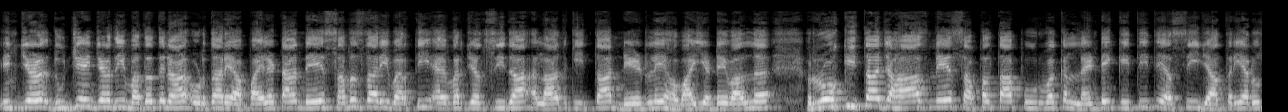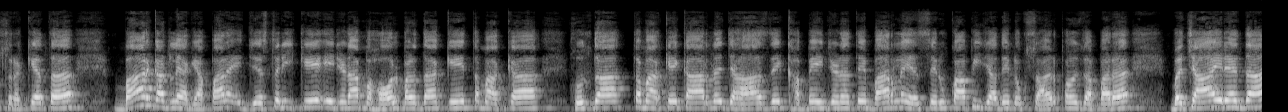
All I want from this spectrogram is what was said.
ਇੰਜਣ ਦੂਜੇ ਇੰਜਣ ਦੀ ਮਦਦ ਦੇ ਨਾਲ ਉੱਡਦਾ ਰਿਹਾ। ਪਾਇਲਟਾਂ ਨੇ ਸਮਝਦਾਰੀ ਵਰਤੀ ਐਮਰਜੈਂਸੀ ਦਾ ਐਲਾਨ ਕੀਤਾ। ਨੇੜਲੇ ਹਵਾਈ ਅੱਡੇ ਵੱਲ ਰੁਖ ਕੀਤਾ ਜਹਾਜ਼ ਨੇ ਸਫਲਤਾਪੂਰਵਕ ਲੈਂਡਿੰਗ ਕੀਤੀ ਤੇ 80 ਯਾਤਰੀਆਂ ਨੂੰ ਸੁਰੱਖਿਅਤ ਬਾਹਰ ਕੱਢ ਲਿਆ ਗਿਆ। ਪਰ ਜਿਸ ਤਰੀਕੇ ਇਹ ਜਿਹੜਾ ਮਾਹੌਲ ਬਣਦਾ ਕਿ ਧਮਾਕਾ ਹੁੰਦਾ, ਧਮਾਕੇ ਕਾਰਨ ਜਹਾਜ਼ ਦੇ ਖੱਬੇ ਇੰਜਣ ਅਤੇ ਬਾਹਰਲੇ ਹਿੱਸੇ ਨੂੰ ਕਾਫੀ ਜ਼ਿਆਦਾ ਨੁਕਸਾਨ ਪਹੁੰਚਦਾ, ਪਰ ਬਚਾ ਰਹਿੰਦਾ।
